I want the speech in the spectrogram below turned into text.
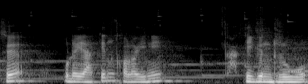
Saya udah yakin kalau ini kaki genderuwo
